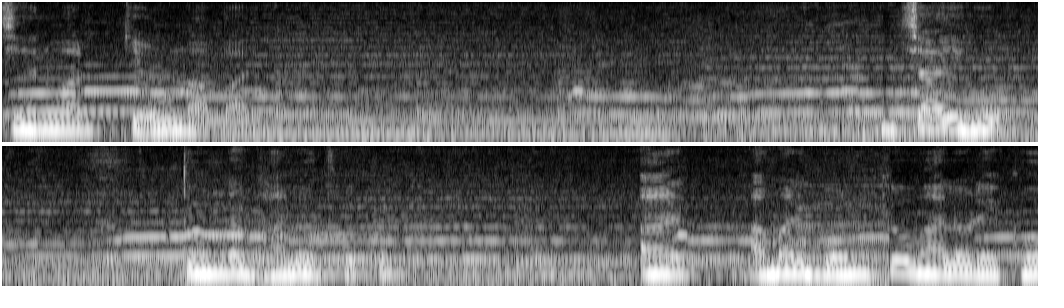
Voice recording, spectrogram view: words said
যেন আর কেউ না পায়। যাই হোক, তোমরা ভালো থেকো, আর আমার বোনকেও ভালো রেখো।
